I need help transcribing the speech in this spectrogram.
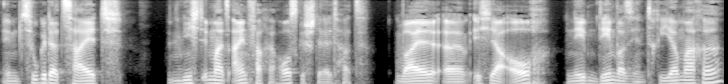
im Zuge der Zeit nicht immer als einfach herausgestellt hat, weil äh, ich ja auch neben dem, was ich in Trier mache,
